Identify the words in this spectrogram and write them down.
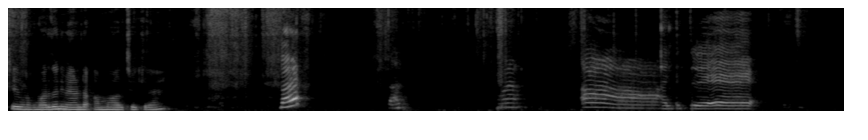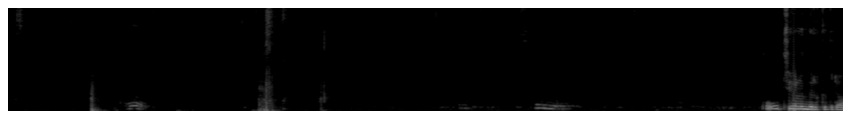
சரி உனக்கு மருதனி வேண்டாம். அம்மா அரைச்சி வைக்கிறேன். பூச்சி விழுந்துருக்குதுடா.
